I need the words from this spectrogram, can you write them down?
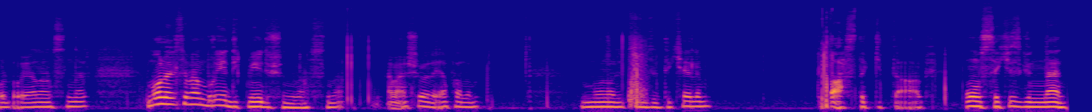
Orada oyalansınlar. Monoliti ben buraya dikmeyi düşündüm aslında. Hemen şöyle yapalım. Monolitimizi dikelim. Bastık gitti abi. 18 günden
